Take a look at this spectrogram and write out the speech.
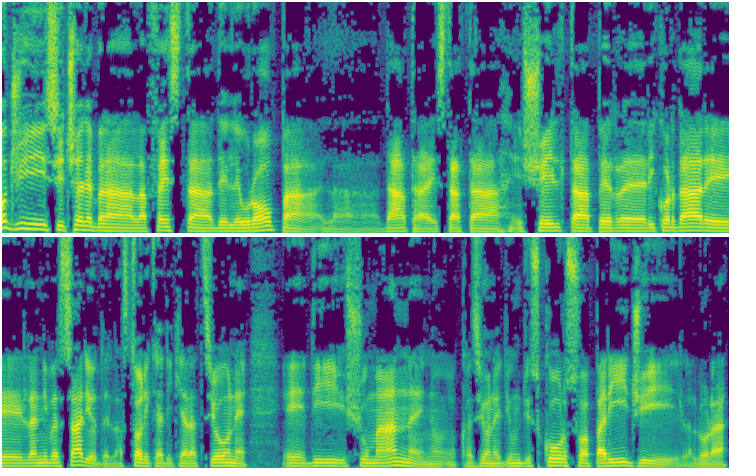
Oggi si celebra la festa dell'Europa, la data è stata scelta per ricordare l'anniversario della storica dichiarazione di Schuman in occasione di un discorso a Parigi, l'allora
